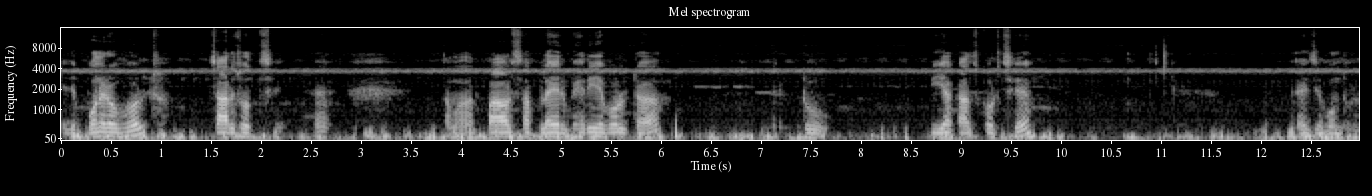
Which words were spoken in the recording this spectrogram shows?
এই যে পনেরো ভোল্ট চার্জ হচ্ছে হ্যাঁ? আমার পাওয়ার সাপ্লাইয়ের ভ্যারিয়েবলটা একটু ইয়া কাজ করছে। এই যে বন্ধুরা।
